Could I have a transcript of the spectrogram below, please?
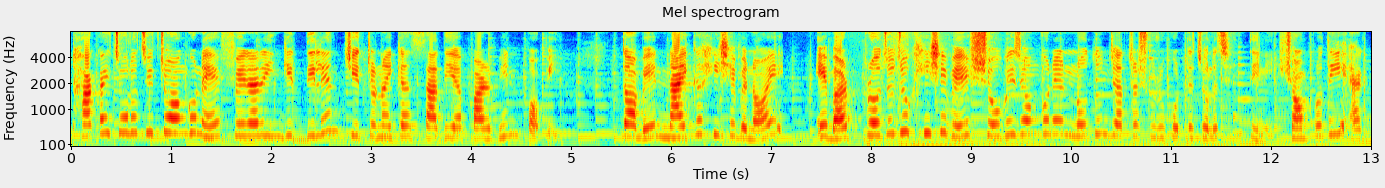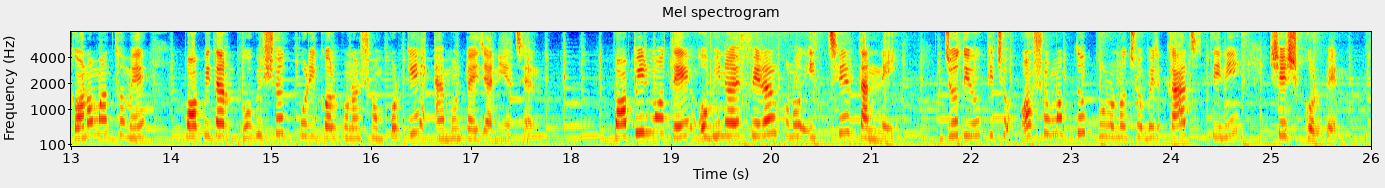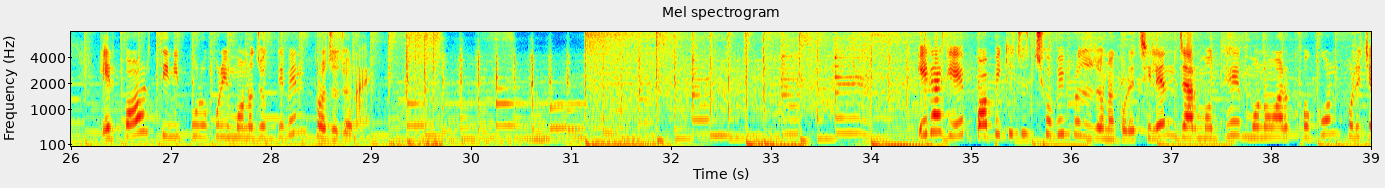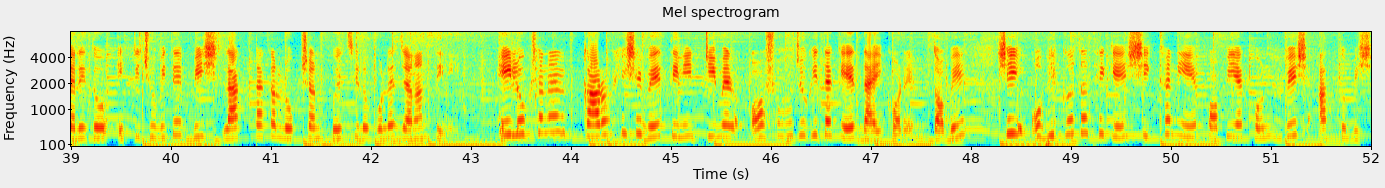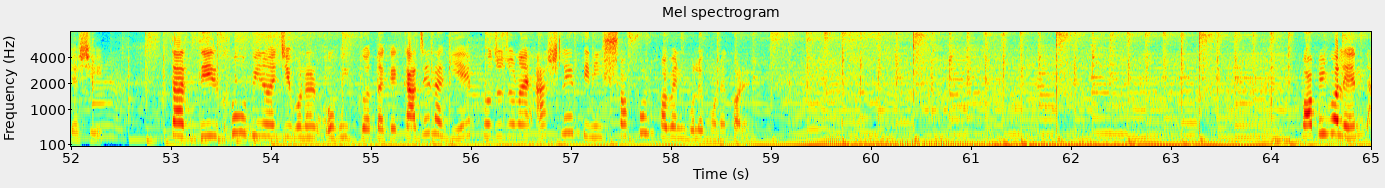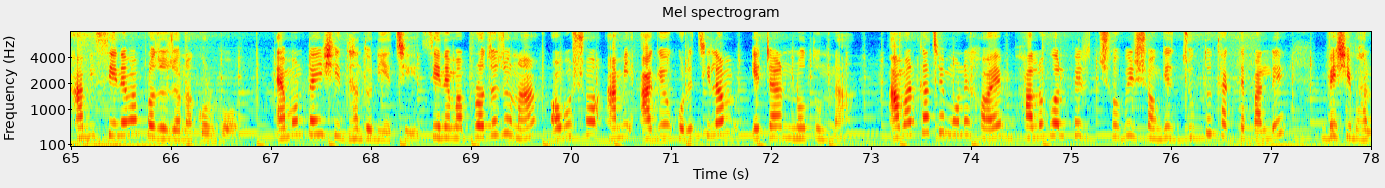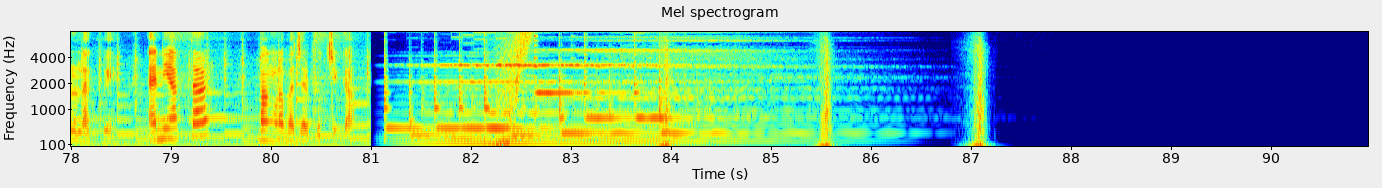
ঢাকাই চলচ্চিত্র অঙ্গনে ফেরার ইঙ্গিত দিলেন চিত্রনায়িকা সাদিয়া পারভিন পপি। তবে নায়িকা হিসেবে নয়, এবার প্রযোজক হিসেবে শোবিজ অঙ্গনের নতুন যাত্রা শুরু করতে চলেছেন তিনি। সম্প্রতি এক গণমাধ্যমে পপি তার ভবিষ্যৎ পরিকল্পনা সম্পর্কে এমনটাই জানিয়েছেন। পপির মতে, অভিনয়ে ফেরার কোনো ইচ্ছে তার নেই। যদিও কিছু অসমাপ্ত পুরনো ছবির কাজ তিনি শেষ করবেন। এরপর তিনি পুরোপুরি মনোযোগ দেবেন প্রযোজনায়। এর আগে পপি কিছু ছবি প্রযোজনা করেছিলেন, যার মধ্যে মনোয়ার খোকন পরিচালিত একটি ছবিতে বিশ লাখ টাকা লোকসান হয়েছিল বলে জানান তিনি। এই লোকসানের কারণ হিসেবে তিনি টিমের অসহযোগিতাকে দায়ী করেন। তবে সেই অভিজ্ঞতা থেকে শিক্ষা নিয়ে পপি এখন বেশ আত্মবিশ্বাসী। তার দীর্ঘ অভিনয় জীবনের অভিজ্ঞতাকে কাজে লাগিয়ে প্রযোজনায় আসলে তিনি সফল হবেন বলে মনে করেন। পপি বলেন, আমি সিনেমা প্রযোজনা করব। এমনটাই সিদ্ধান্ত নিয়েছি। সিনেমা প্রযোজনা, অবশ্য আমি আগেও করেছিলাম, এটা নতুন না। আমার কাছে মনে হয়, ভালো গল্পের ছবির সঙ্গে যুক্ত থাকতে পারলে বেশি ভালো লাগবে। অ্যানি আক্তার বাংলা বাজার পত্রিকা।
